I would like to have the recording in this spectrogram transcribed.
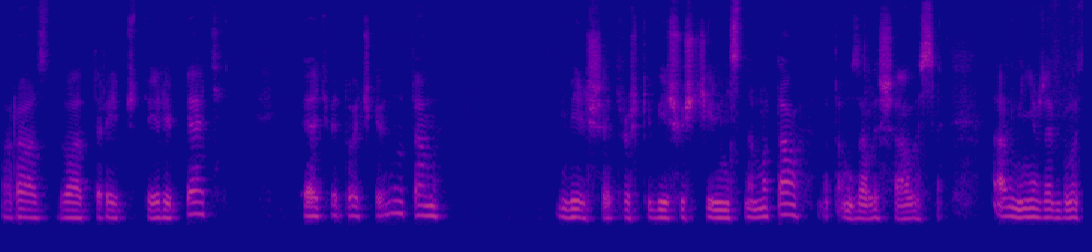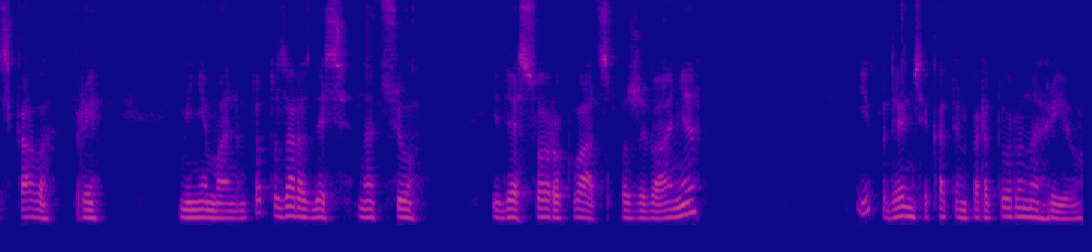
Раз, два, три, чотири, п'ять. П'ять віточків. Ну там більше, трошки більшу щільність намотав, бо там залишалося. А мені вже було цікаво при мінімальному. Тобто зараз десь на цю йде 40 Вт споживання. І подивимося, яка температура нагріву.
